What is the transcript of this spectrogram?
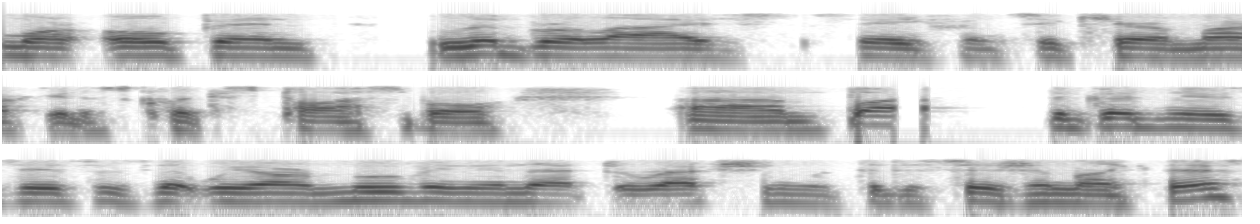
more open, liberalized, safe, and secure market as quick as possible. Um, but the good news is is that we are moving in that direction with the decision like this,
